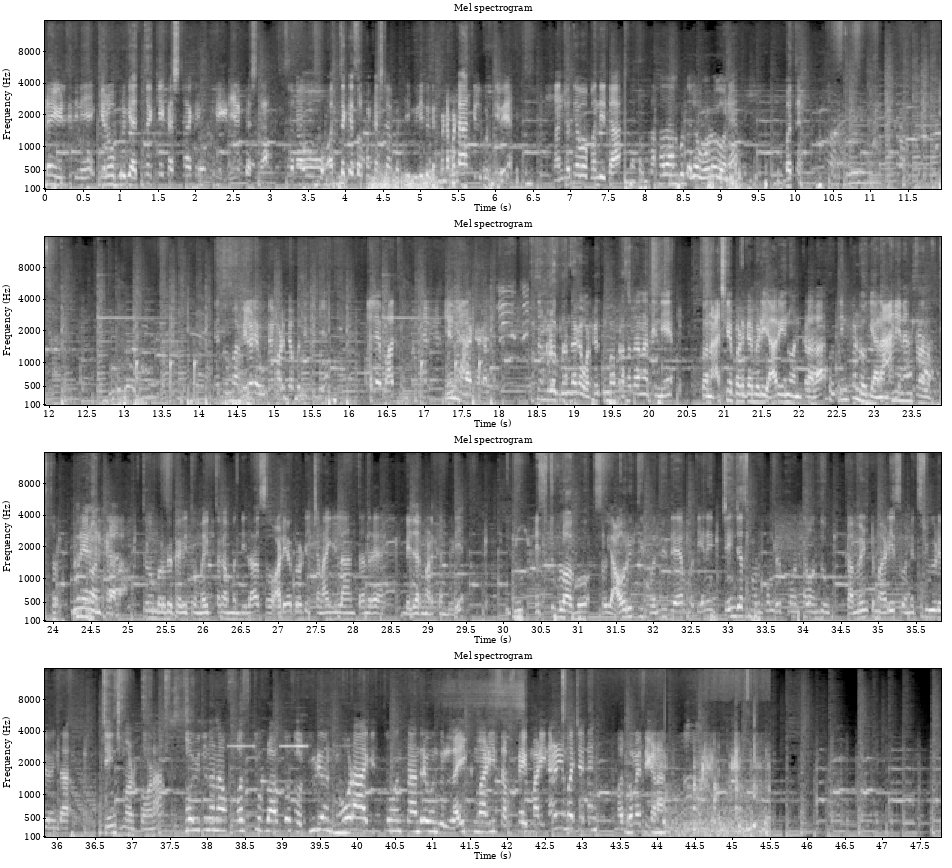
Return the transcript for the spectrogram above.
ಇವಾಗ ಹೇಳ್ತಿದ್ದೀನಿ ಕೆಲವೊಬ್ಬರಿಗೆ ಕೆಲವೊಬ್ರಿಗೆ ಹತ್ತಕ್ಕೆ ಕಷ್ಟ ಕೆಲವೊಬ್ರಿಗೆ ಇಳಿಯೋಕೆ ಕಷ್ಟ. ಸೊ ನಾವು ಹತ್ತಕ್ಕೆ ಸ್ವಲ್ಪ ಕಷ್ಟ ಪಡ್ತೀವಿ ಇಳಿಬೇಕು ಪಟಪಟ ಅಂತ ತಿಳ್ಕೊಡ್ತೀವಿ ನನ್ನ ಜೊತೆ ಒಬ್ಬ ಬಂದಿದ್ದ ಪ್ರಸಾದ ಅನ್ಬಿಟ್ಟು ಎಲ್ಲ ಓಡೋಗೋನೆ ಬರ್ತೇನೆ. ತುಂಬಾ ಮೇಲಡೆ ಊಟ ಮಾಡ್ಕೊಂಡು ಬಂದಿದ್ದೀವಿ ಅಲ್ಲೇ ಬಾತ್ ಏನು ಮಾಡಕ್ಕಾಗಲ್ಲ ಬಂದಾಗ ಹೊಟ್ಟೆ ತುಂಬಾ ಪ್ರಸಾದನ ತಿನ್ನಿ. ಸೊ ನಾಚಿಕೆ ಪಡ್ಕೋಬೇಡಿ ಯಾರು ಏನು ಅನ್ಕೊಳಲ್ಲ. ಸೊ ತಿನ್ಕೊಂಡು ಹೋಗಿ ನಾನೇನು ಅನ್ಕೊಳಲ್ಲ ಇವನೇನು ಅನ್ಕೊಳಲ್ಲ. ತಗೊಂಡ್ಬರ್ಬೇಕಾಗಿತ್ತು ಮೈಕ್ ತಗೊಂಡ್ ಸೊ ಆಡಿಯೋ ಕ್ವಾಲಿಟಿ ಚೆನ್ನಾಗಿಲ್ಲ ಅಂತಂದ್ರೆ ಬೇಜಾರು ಮಾಡ್ಕೊಂಡ್ಬಿಡಿ ನೆಕ್ಸ್ಟ್ ಬ್ಲಾಗು. ಸೊ ಯಾವ ರೀತಿ ಬಂದಿದೆ ಮತ್ತೆ ಏನೇನು ಚೇಂಜಸ್ ಮಾಡ್ಕೊಬೇಕು ಅಂತ ಒಂದು ಕಮೆಂಟ್ ಮಾಡಿ. ಸೊ ನೆಕ್ಸ್ಟ್ ವಿಡಿಯೋ ಇಂದ ಚೇಂಜ್ ಮಾಡ್ಕೋಣ ಸೊ ಇದು ನನ್ನ ಫಸ್ಟ್ ಬ್ಲಾಗ್ ಸೊ ವಿಡಿಯೋ ನೋಡಾಗಿತ್ತು ಅಂತ ಅಂದ್ರೆ ಒಂದು ಲೈಕ್ ಮಾಡಿ ಸಬ್ಸ್ಕ್ರೈಬ್ ಮಾಡಿ. ನಾನು ನಿಮ್ಮ ಜೊತೆ ಮತ್ತೊಮ್ಮೆ ಸಿಗೋಣ.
